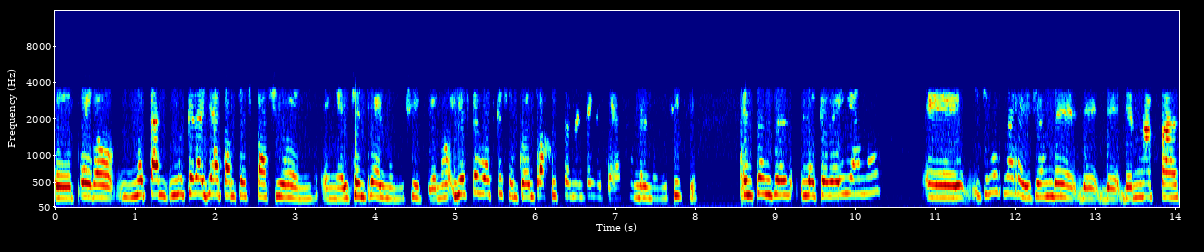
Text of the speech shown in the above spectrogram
eh, pero no tan no queda ya tanto espacio en, en el centro del municipio, ¿no? Y este bosque se encuentra justamente en el corazón del municipio. Entonces, lo que veíamos, eh, hicimos una revisión de, de, de, de mapas,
